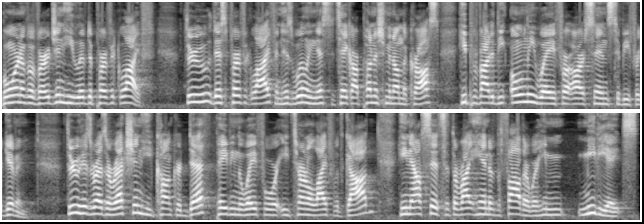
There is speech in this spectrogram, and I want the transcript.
Born of a virgin, he lived a perfect life. Through this perfect life and his willingness to take our punishment on the cross, he provided the only way for our sins to be forgiven. Through his resurrection, he conquered death, paving the way for eternal life with God. He now sits at the right hand of the Father, where he mediates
